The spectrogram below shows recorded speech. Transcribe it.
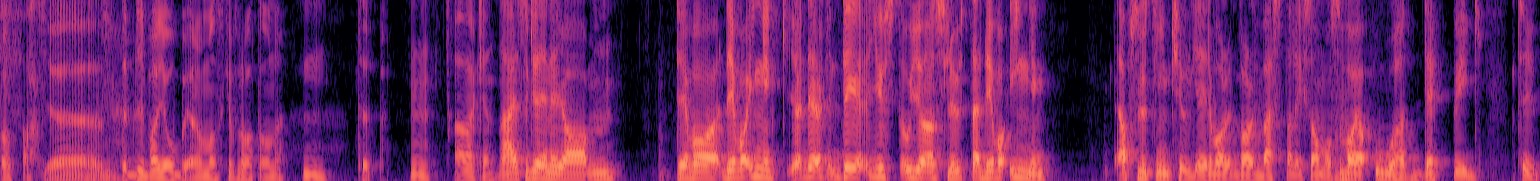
och eh, det blir bara jobbigare om man ska prata om det. Typ. Mm, ja, verkligen. Nej, så grejen är jag... Det, var, det var ingen... Det, det, just att göra slut där, det var ingen... Absolut ingen kul grej. Det var, var det värsta liksom. Och så var jag oerhört deppig typ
